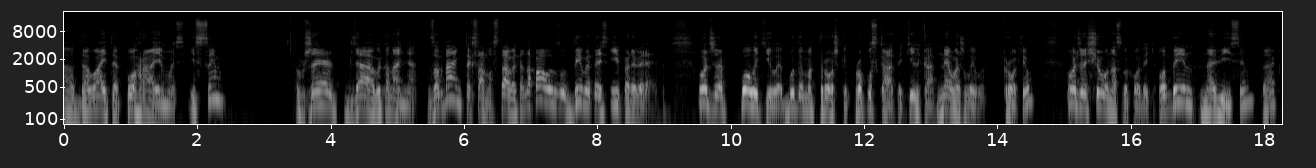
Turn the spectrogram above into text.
е, давайте пограємось із цим. Вже для виконання завдань так само ставите на паузу, дивитесь і перевіряєте. Отже, полетіли. Будемо трошки пропускати кілька неважливих кроків. Отже, що у нас виходить? 1 на 8, так?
